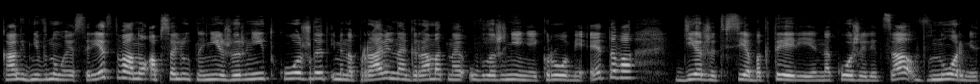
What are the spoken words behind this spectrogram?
как дневное средство. Оно абсолютно не жирнит кожу, дает именно правильное, грамотное увлажнение. И кроме этого, держит все бактерии на коже лица в норме.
